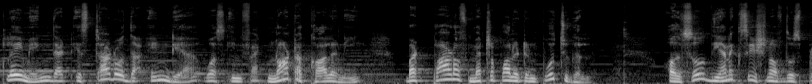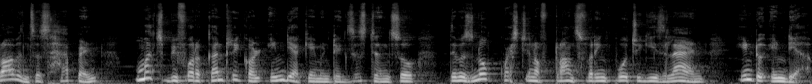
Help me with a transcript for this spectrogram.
claiming that Estado da India was in fact not a colony but part of metropolitan Portugal. Also, the annexation of those provinces happened much before a country called India came into existence, so there was no question of transferring Portuguese land into India.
